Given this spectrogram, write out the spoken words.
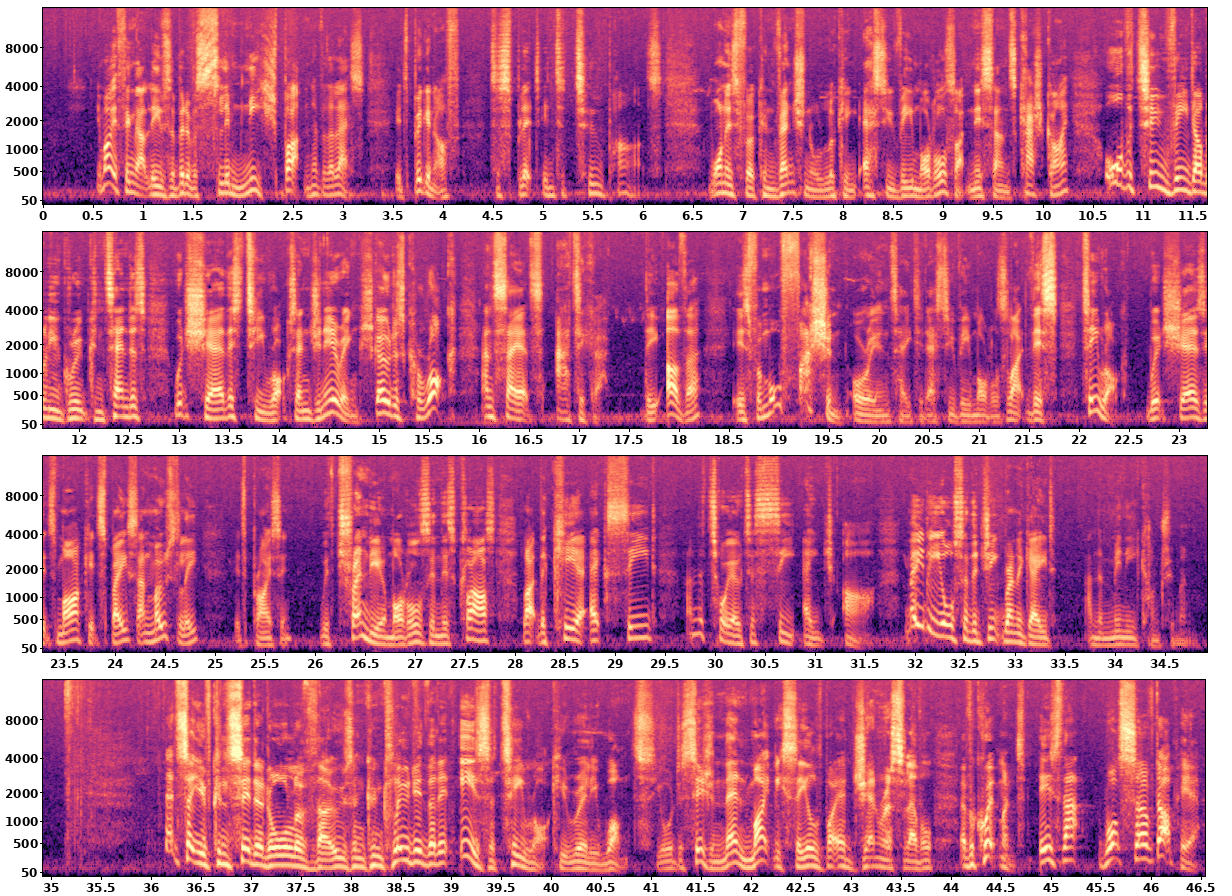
You might think that leaves a bit of a slim niche, but nevertheless, it's big enough to split into two parts. One is for conventional looking SUV models like Nissan's Qashqai, or the two VW Group contenders which share this T-Roc's engineering, Skoda's Karoq and Seat's Ateca. The other is for more fashion orientated SUV models like this T-Roc, which shares its market space and mostly its pricing with trendier models in this class like the Kia XCeed and the Toyota CHR. Maybe also the Jeep Renegade and the Mini Countryman. Let's say you've considered all of those and concluded that it is a T-Roc you really want. Your decision then might be sealed by a generous level of equipment. Is that what's served up here?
